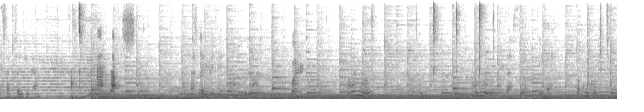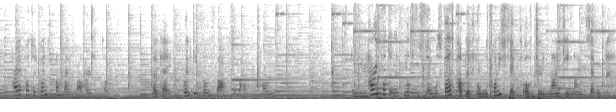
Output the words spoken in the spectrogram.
next episode, you can. And that's That's gonna be no. When? I know. I know. That's the feedback. But I'm good. Harry Potter. Twenty fun facts about Harry Potter. Okay, twenty fun facts about Harry. Harry Potter and the Philosopher's Stone was first published on the 26th of June 1997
